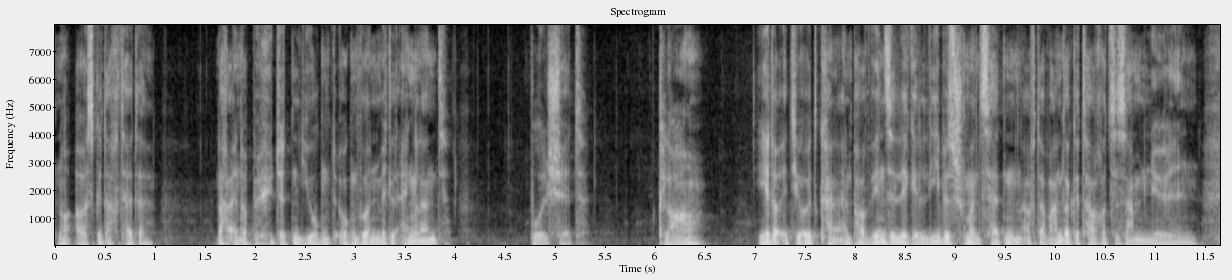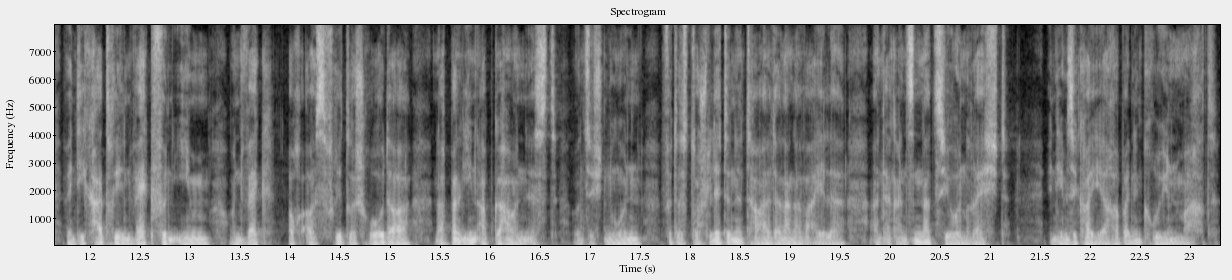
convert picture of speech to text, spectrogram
nur ausgedacht hätte? Nach einer behüteten Jugend irgendwo in Mittelengland? Bullshit. Klar, jeder Idiot kann ein paar winselige Liebesschmonzetten auf der Wandergitarre zusammennöhlen, wenn die Katrin weg von ihm und weg auch aus Friedrichroda nach Berlin abgehauen ist und sich nun für das durchlittene Tal der Langeweile an der ganzen Nation rächt, indem sie Karriere bei den Grünen macht.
